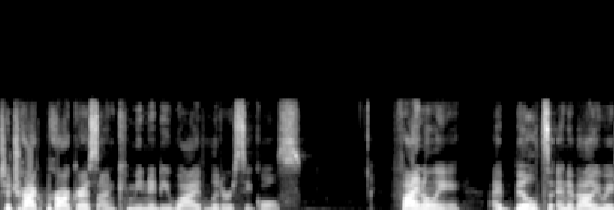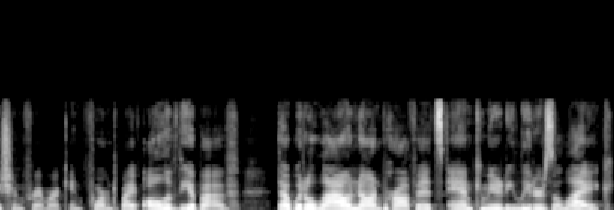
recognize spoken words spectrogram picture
to track progress on community wide literacy goals. Finally, I built an evaluation framework informed by all of the above that would allow nonprofits and community leaders alike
